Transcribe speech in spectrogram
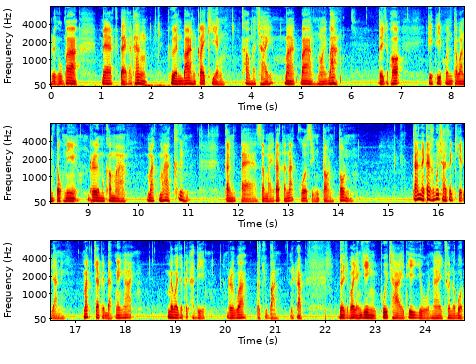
หรือว่าแม้แต่กระทั่งเพื่อนบ้านใกล้เคียงเข้ามาใช้มากบ้างน้อยบ้าง โดยเฉพาะอิทธิพลตะวันตกนี่เริ่มเข้ามามากมากขึ้น ตั้งแต่สมัยรัตนโกสินทร์ตอนต้น การแต่งกายของผู้ชายสังเกตอย่างหนึ่ง มักจะเป็นแบบง่าย ๆ ไม่ว่าจะเป็นอดีตหรือว่าปัจจุบันนะครับ โดยเฉพาะอย่างยิ่งผู้ชายที่อยู่ในชนบท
